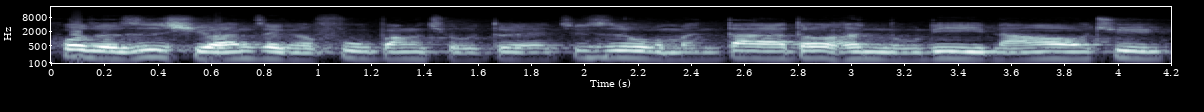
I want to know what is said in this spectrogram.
或者是喜欢整个富邦球队，就是我们大家都很努力，然后去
